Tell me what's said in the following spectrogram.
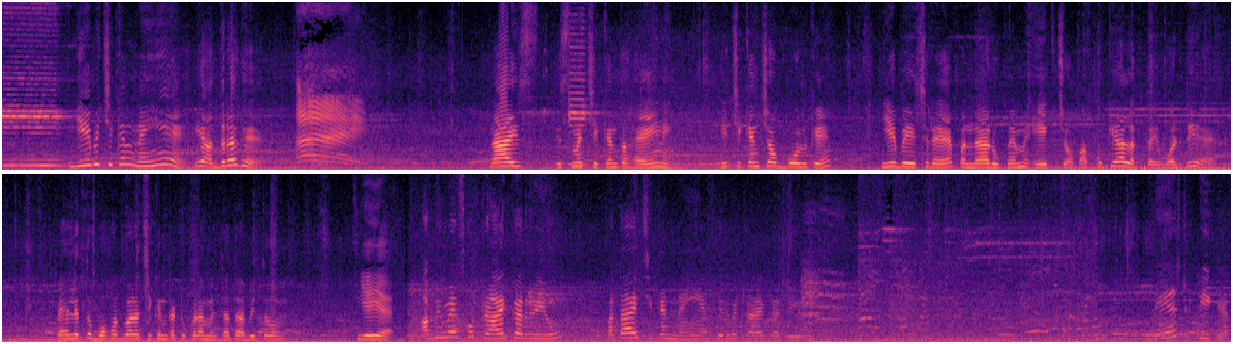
ये भी चिकन नहीं है, ये अदरक है। राइस इसमें चिकन तो है ही नहीं। ये चिकन चॉप बोल के ये बेच रहे हैं पंद्रह रुपये में एक चॉप आपको क्या लगता है वर्दी है? पहले तो बहुत बड़ा चिकन का टुकड़ा मिलता था, अभी तो यही है। अभी मैं इसको ट्राई कर रही हूँ। पता है चिकन नहीं है, फिर भी ट्राई कर रही हूँ। टेस्ट ठीक है।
